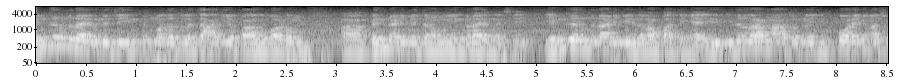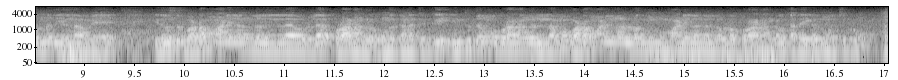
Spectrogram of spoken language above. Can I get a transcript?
எங்கேருந்து தான் இருந்துச்சு? இந்து மதத்தில் ஜாதிய பாகுபாடும் பெண் அடிமைத்தனமும் எங்கடா இருந்துச்சு? எங்கே இருந்துடா நீங்கள் இதெல்லாம் பார்த்தீங்க? இது இதெல்லாம் நான் சொன்ன இப்போ வரைக்கும் நான் சொன்னது எல்லாமே இது வந்து வட மாநிலங்களில் உள்ள புராணங்கள். உங்கள் கணக்குக்கு இந்து தர்ம புராணங்கள் இல்லாமல் வட மாநில மாநிலங்களில் உள்ள புராணங்கள் கதைகள்னு வச்சுக்கிடுவோம்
